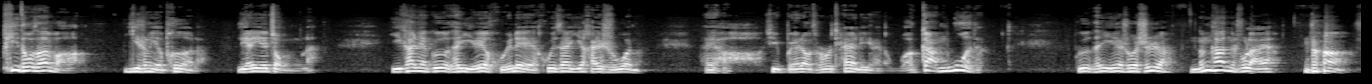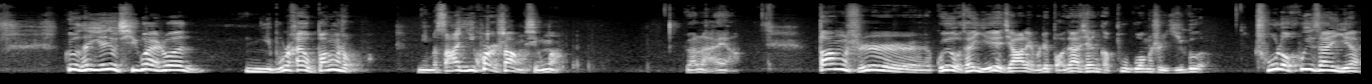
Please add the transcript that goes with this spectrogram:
披头散发，衣裳也破了，脸也肿了。一看见鬼友他爷爷回来，灰三爷还说呢：“哎呀。”这白老头太厉害了，我干不过他。鬼友他爷爷说是啊，能看得出来呀。鬼友他爷爷就奇怪说：“你不是还有帮手吗？你们仨一块上行吗？”原来呀，当时鬼友他爷爷家里边的保家仙可不光是一个，除了灰三爷，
